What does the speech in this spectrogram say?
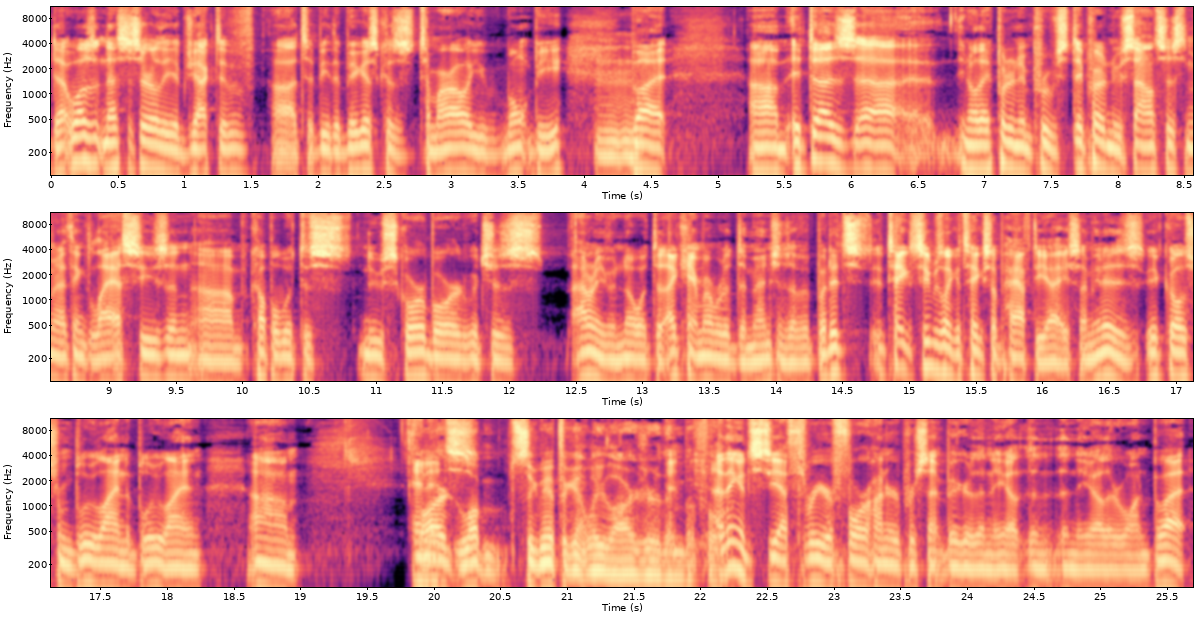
that wasn't necessarily the objective uh, to be the biggest because tomorrow you won't be, but. Um, it does, uh, you know, they put an improved, they put a new sound system in, I think, last season, um, coupled with this new scoreboard, which is, I don't even know what the, I can't remember the dimensions of it, but it's, it takes, seems like it takes up half the ice. I mean, it is, it goes from blue line to blue line. Um, and Large, significantly larger than before. I think it's yeah three or four hundred percent bigger than the than, than the other one, but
